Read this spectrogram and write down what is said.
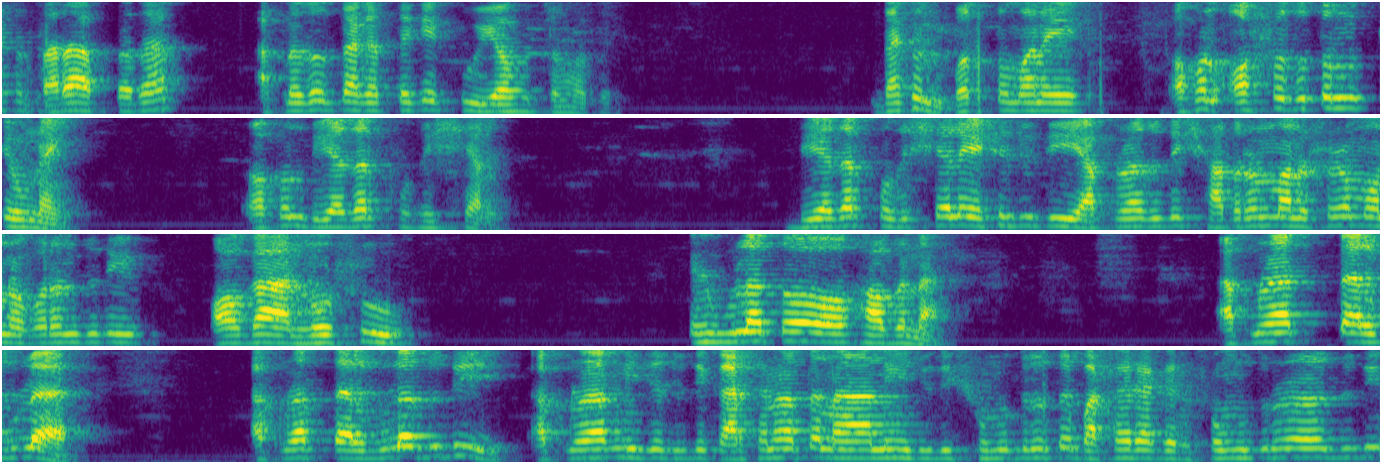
আছে, তারা আপনারা আপনাদের জায়গা থেকে একটু ইয়া হতে হবে। দেখুন, বর্তমানে এখন অসচেতন কেউ নাই। এখন দুই হাজার পঁচিশ সাল। দুই হাজার পঁচিশ সালে এসে যদি আপনারা যদি সাধারণ মানুষেরা মনে করেন যদি অগা, নসু, এগুলা তো হবে না। আপনার তেলগুলা আপনার তেলগুলা যদি, আপনারা নিজে যদি কারখানাতে না নিয়ে যদি সমুদ্রতে বাসায় রাখেন সমুদ্র যদি,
